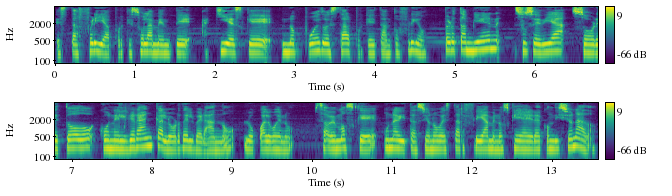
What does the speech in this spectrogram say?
está fría, porque solamente aquí es que no puedo estar porque hay tanto frío. Pero también sucedía sobre todo con el gran calor del verano, lo cual bueno, Sabemos que una habitación no va a estar fría a menos que haya aire acondicionado,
